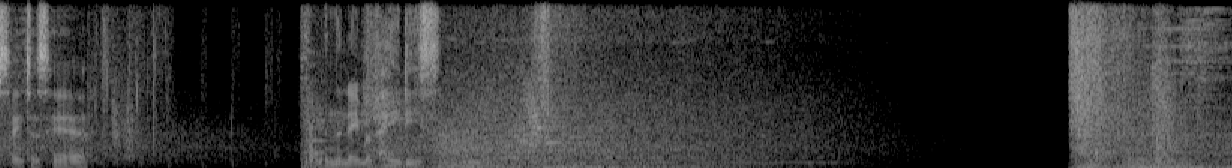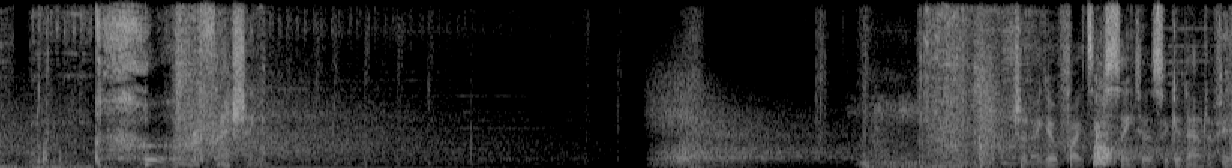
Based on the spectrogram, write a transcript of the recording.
satyrs here. In the name of Hades. Refreshing. Should I go fight some satyrs to get out of here?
